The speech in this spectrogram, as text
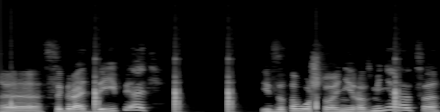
э, сыграть d5 из-за того, что они разменяются.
